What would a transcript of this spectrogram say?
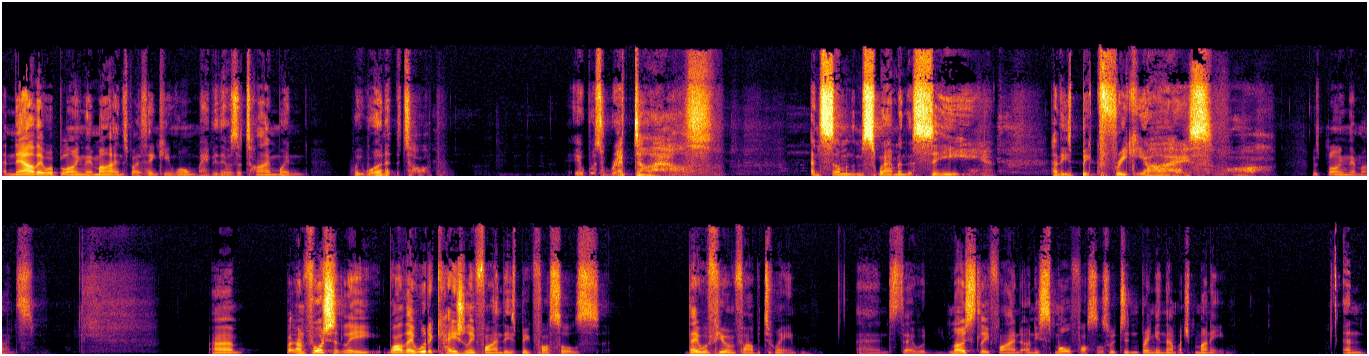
And now they were blowing their minds by thinking, well, maybe there was a time when we weren't at the top. It was reptiles and some of them swam in the sea, had these big freaky eyes. Oh, it was blowing their minds. Um, but unfortunately, while they would occasionally find these big fossils, they were few and far between. And they would mostly find only small fossils, which didn't bring in that much money. And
